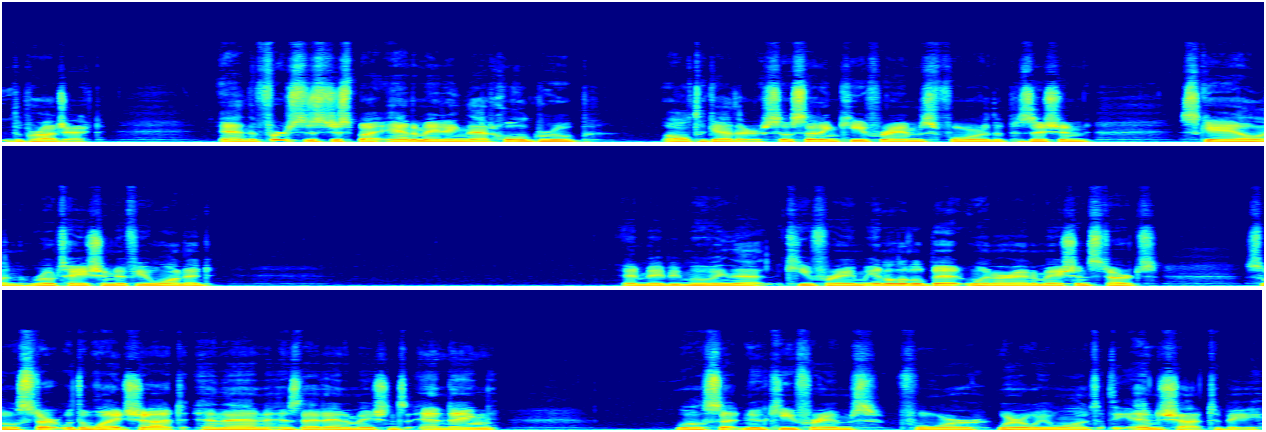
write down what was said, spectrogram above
the project. And the first is just by animating that whole group all together. So setting keyframes for the position, scale, and rotation if you wanted. And maybe moving that keyframe in a little bit when our animation starts. So we'll start with the wide shot, and then as that animation's ending, we'll set new keyframes for where we want the end shot to be.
